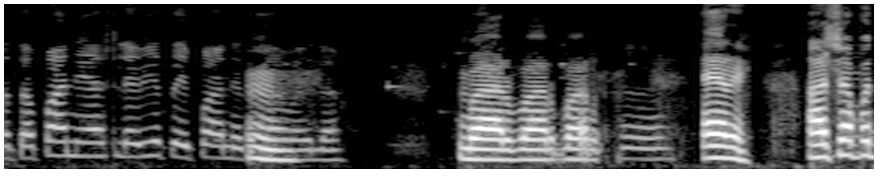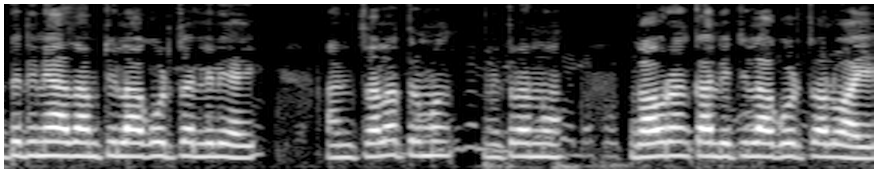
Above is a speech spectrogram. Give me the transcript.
आता पाणी असल्यावर येतंय पाण्यात लावायला. बर बर बर. अरे अशा पद्धतीने आज आमची लागवड चाललेली आहे. आणि चला तर मग मित्रांनो गावरान कांद्याची लागवड चालू आहे.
